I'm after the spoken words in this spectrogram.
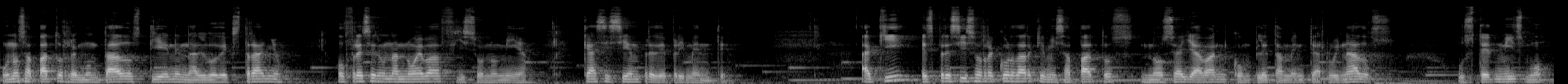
Unos zapatos remontados tienen algo de extraño, ofrecen una nueva fisonomía, casi siempre deprimente. Aquí es preciso recordar que mis zapatos no se hallaban completamente arruinados. Usted mismo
